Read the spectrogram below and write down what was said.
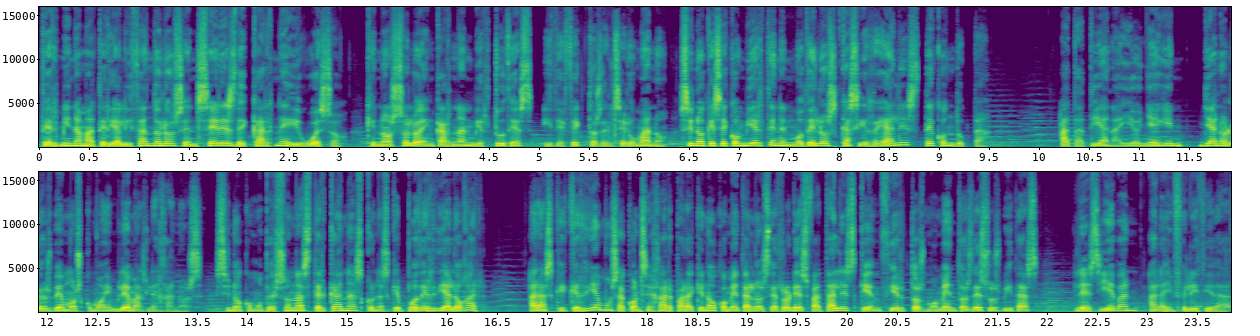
termina materializándolos en seres de carne y hueso, que no solo encarnan virtudes y defectos del ser humano, sino que se convierten en modelos casi reales de conducta. A Tatiana y Oñegin ya no los vemos como emblemas lejanos, sino como personas cercanas con las que poder dialogar, a las que querríamos aconsejar para que no cometan los errores fatales que en ciertos momentos de sus vidas les llevan a la infelicidad.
